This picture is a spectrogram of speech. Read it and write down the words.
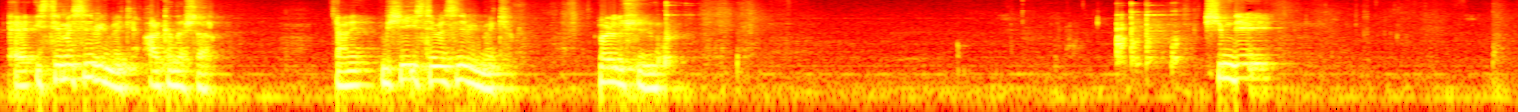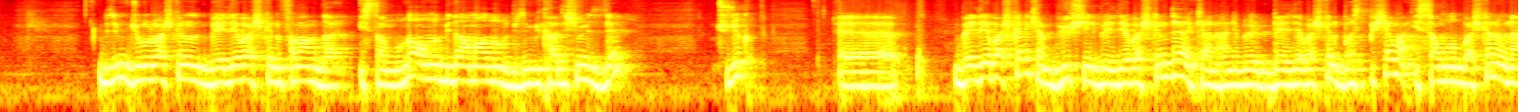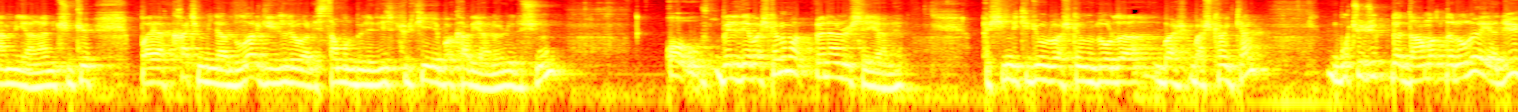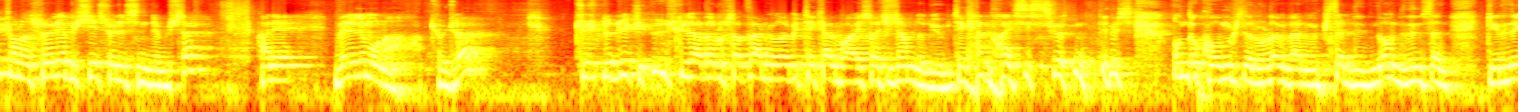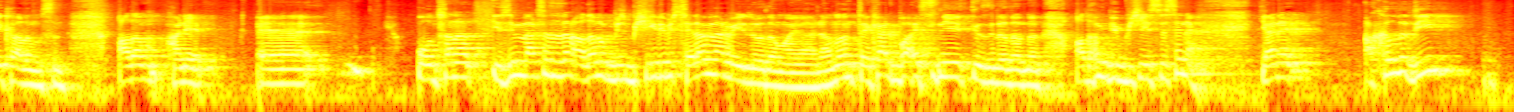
e, istemesini bilmek arkadaşlar. Yani bir şey istemesini bilmek. Öyle düşünelim. Şimdi bizim Cumhurbaşkanı, belediye başkanı falan da İstanbul'da. Onun bir damadı oldu. Bizim bir kardeşimiz de. Çocuk eee, belediye başkanıyken Büyükşehir Belediye Başkanı derken hani böyle belediye başkanı basit bir şey ama İstanbul'un başkanı önemli yani. Hani çünkü bayağı kaç milyar dolar geliri var. İstanbul Belediyesi Türkiye'ye bakar yani öyle düşünün. O belediye başkanı ama önemli bir şey yani. E, Şimdiki Cumhurbaşkanımız orada baş, başkanken bu çocuk da damatlar oluyor ya diyor ki ona söyle bir şey söylesin demişler. Hani verelim ona çocuğa. Çocuk da diyor ki Üsküdar'da ruhsat vermiyorlar bir tekel bayisi açacağım da diyor. Bir tekel bayisi istiyorum demiş. Onu da kovmuşlar oradan vermemişler dedin. Ne oğlum dedim sen gerizekalı mısın? Adam hani eee o sana izin verse zaten adamı bir, bir şekilde bir selam vermeyiz o adama yani. Anladın tekel bayisi niye istiyorsun adamdan? Adam gibi bir şey istesene. Yani akıllı değil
